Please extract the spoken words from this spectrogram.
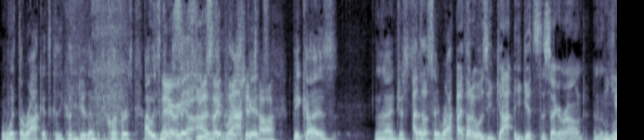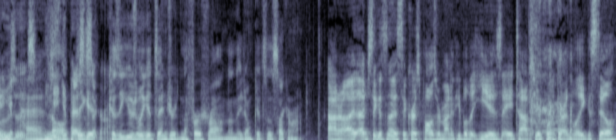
with the Rockets because he couldn't do that with the Clippers. I was going to say go. Houston waiting for the shit Rockets talk. because, and I just I said thought, say Rockets. I thought it was he got he gets the second round and then He can't get loses. past- He no, can't get past they the get second round. because he usually gets injured in the first round, then they don't get to the second round. I don't know. I, I just think it's nice that Chris Paul's reminding people that he is a top tier point guard in the league still.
